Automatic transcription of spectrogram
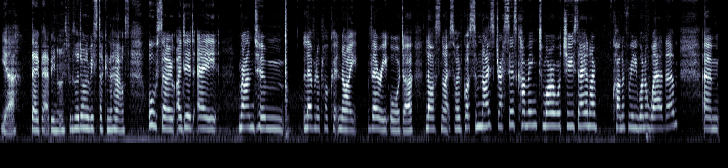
yeah, they better be nice because I don't want to be stuck in the house. Also, I did a random 11 o'clock at night very order last night. So I've got some nice dresses coming tomorrow or Tuesday and I kind of really want to wear them. Um,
